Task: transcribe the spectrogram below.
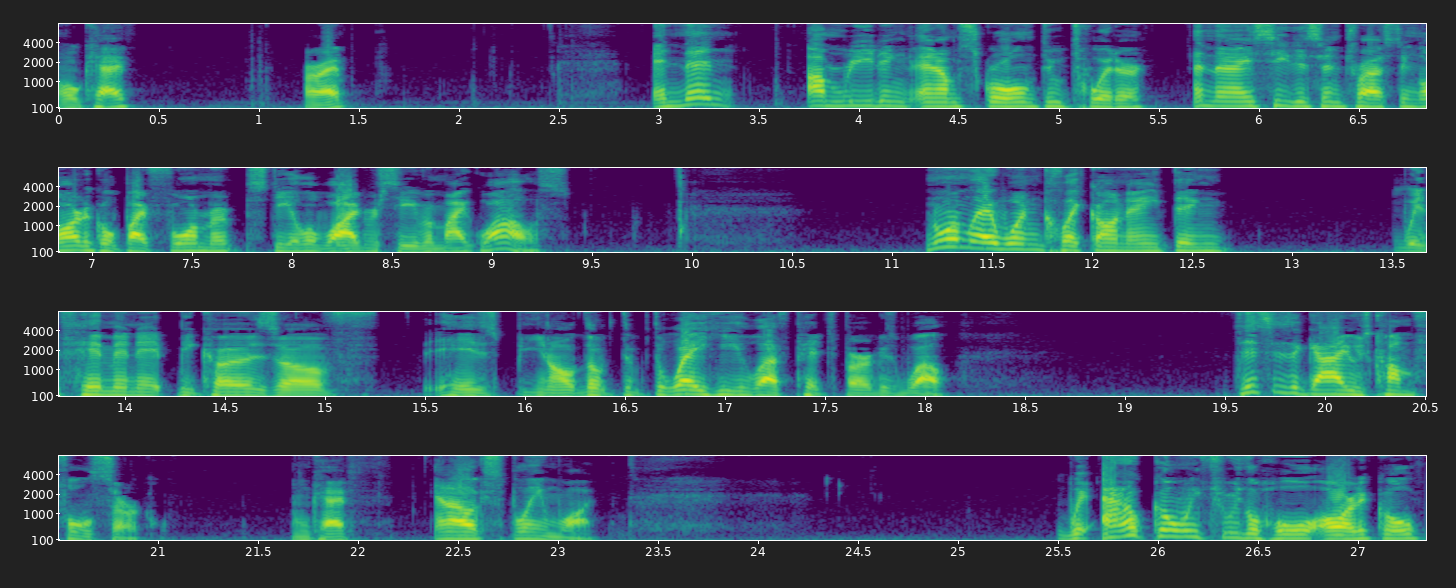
Okay? All right? And then I'm reading and I'm scrolling through Twitter, and then I see this interesting article by former Steeler wide receiver Mike Wallace. Normally, I wouldn't click on anything with him in it because of his, you know, the, the, the way he left Pittsburgh as well. This is a guy who's come full circle. Okay? And I'll explain why. Without going through the whole article,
